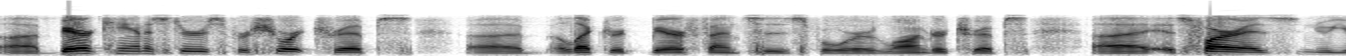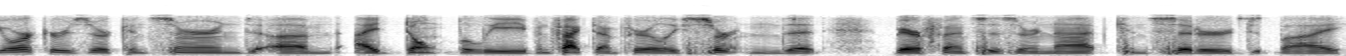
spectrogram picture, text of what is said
uh, bear canisters for short trips, uh, electric bear fences for longer trips. Uh, as far as New Yorkers are concerned, um, I don't believe, in fact, I'm fairly certain that bear fences are not considered by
